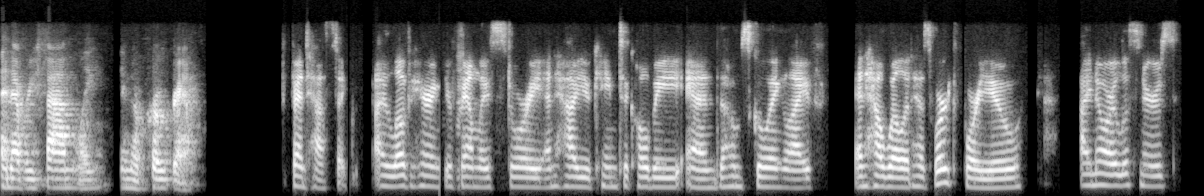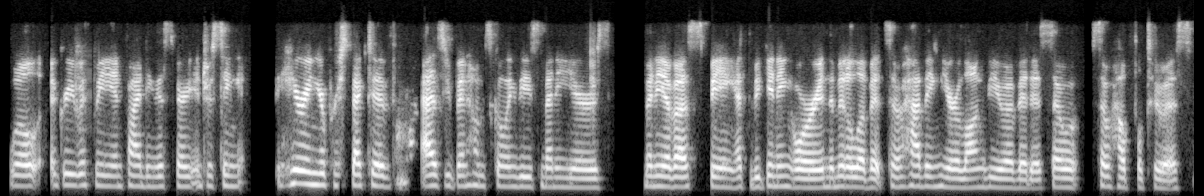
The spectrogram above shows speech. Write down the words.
and every family in their program. Fantastic. I love hearing your family's story and how you came to Kolbe and the homeschooling life and how well it has worked for you. I know our listeners will agree with me in finding this very interesting, hearing your perspective as you've been homeschooling these many years, many of us being at the beginning or in the middle of it. So having your long view of it is so, so helpful to us.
